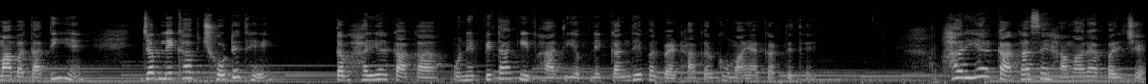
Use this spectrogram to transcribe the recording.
माँ बताती हैं, जब लेखक छोटे थे, तब हरिहर काका उन्हें पिता की भांति अपने कंधे पर बैठाकर घुमाया करते थे। हरिहर काका से हमारा परिचय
